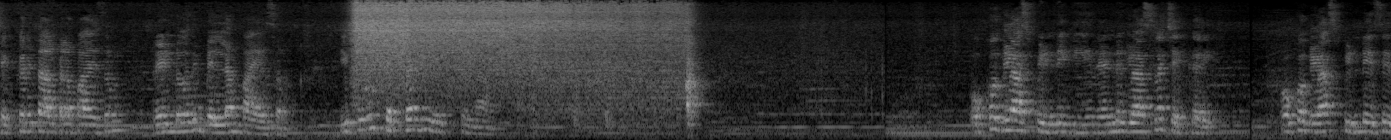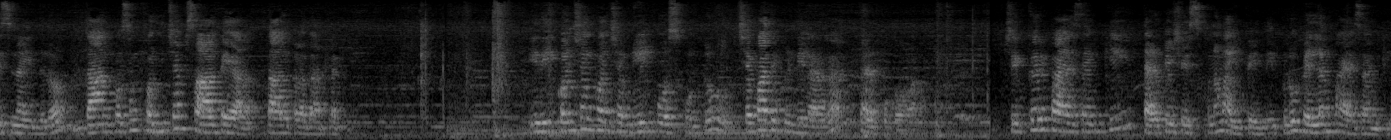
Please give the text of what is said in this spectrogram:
చక్కెర తాల్కల పాయసం రెండోది బెల్లం పాయసం. ఇప్పుడు చక్కెరని వేస్తున్నాను. ఒక్క గ్లాస్ పిండికి రెండు గ్లాసుల చక్కెర. ఒక గ్లాస్ పిండి వేసేసిన ఇందులో దానికోసం కొంచెం సాల్ట్ వేయాలి తాలకల దాంట్లోకి. ఇది కొంచెం కొంచెం నీళ్ళు పోసుకుంటూ చపాతీ పిండిలాగా తడుపుకోవాలి చక్కెర పాయసానికి తడిపేసేసుకున్నాం అయిపోయింది. ఇప్పుడు బెల్లం పాయసానికి.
